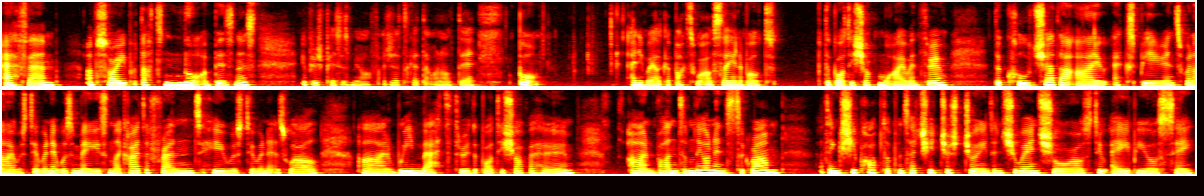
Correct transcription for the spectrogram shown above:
FM. I'm sorry, but that's not a business. It just pisses me off. I just had to get that one out there. But anyway, I'll get back to what I was saying about the body shop and what I went through. The culture that I experienced when I was doing it was amazing. Like I had a friend who was doing it as well, and we met through the body shop at home, and randomly on Instagram, I think she popped up and said she'd just joined and she weren't sure I to do A, B, or C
